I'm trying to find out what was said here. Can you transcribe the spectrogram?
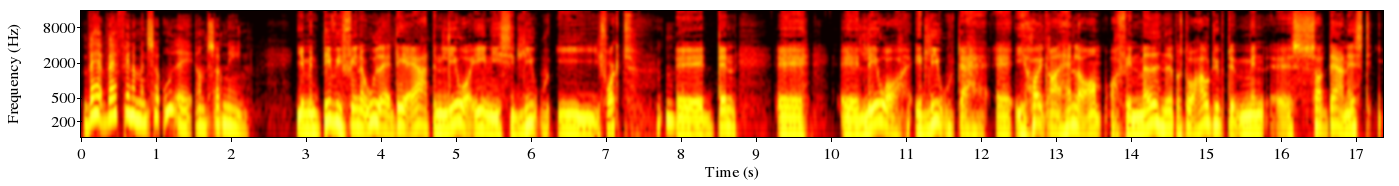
Hvad, hvad finder man så ud af om sådan en? Jamen det vi finder ud af, det er, at den lever egentlig sit liv i frygt. Mm. Øh, den øh, øh, lever et liv, der øh, i høj grad handler om at finde mad nede på stor havdybde, men øh, så dernæst i,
